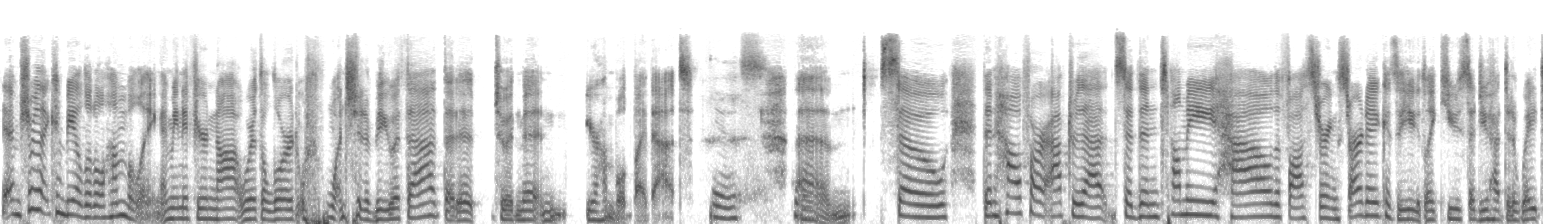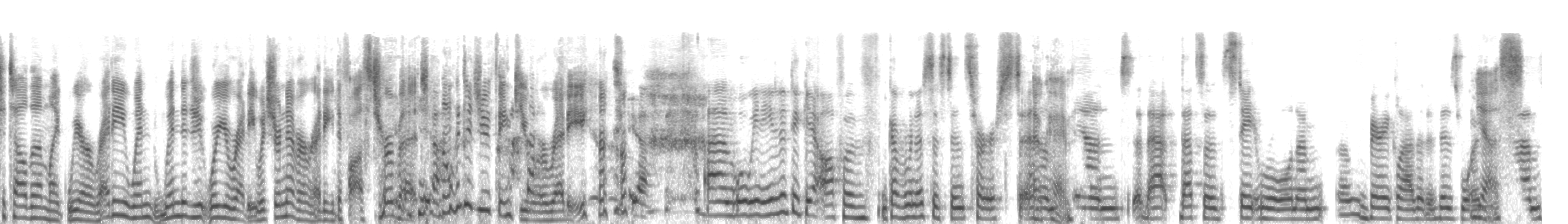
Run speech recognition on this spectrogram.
I'm sure that can be a little humbling. I mean, if you're not where the Lord wants you to be with that, that it to admit and you're humbled by that. Yes. Um, so then how far after that so then tell me how the fostering started because you like you said you had to wait to tell them like we are ready when when did you were you ready which you're never ready to foster but yeah. when did you think you were ready yeah um, well we needed to get off of government assistance first um, okay. and that that's a state rule and i'm very glad that it is one yes um,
